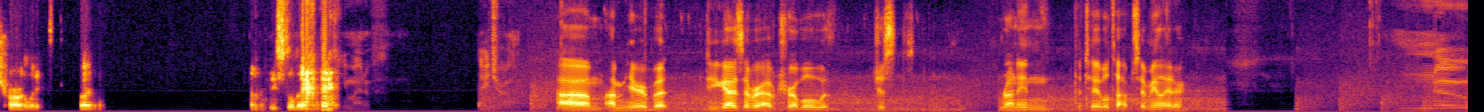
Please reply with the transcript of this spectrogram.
Charlie, but I don't know if he's still there. You might have. Hey, Charlie. Um, I'm here, but do you guys ever have trouble with just running the tabletop simulator? No.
